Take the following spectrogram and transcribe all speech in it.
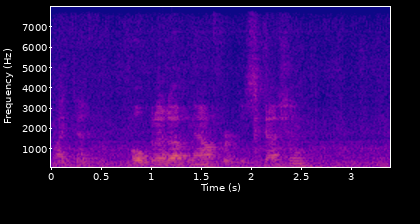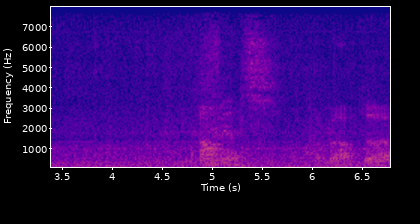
I'd like to open it up now for discussion. Comments about uh,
